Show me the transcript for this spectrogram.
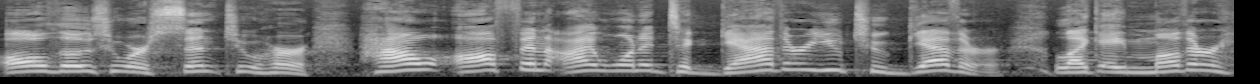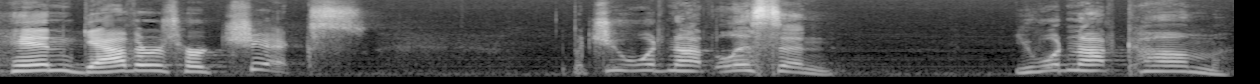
all those who are sent to her. How often I wanted to gather you together like a mother hen gathers her chicks, but you would not listen. You would not come.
